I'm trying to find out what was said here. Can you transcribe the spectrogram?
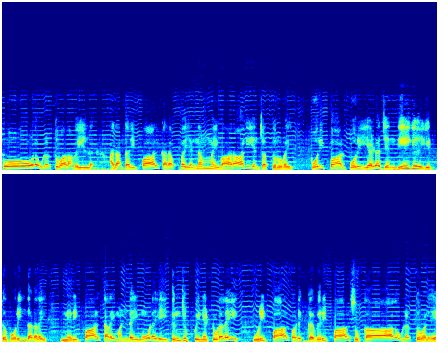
போல உலர்த்துவாளாம் வெயில்ல. அதான் தரிப்பால் கலப்ப எண்ணம்மை வாராகி என் சத்துருவை. பொறிப்பால் பொறி எழஜெந்தீகில் இட்டு பொறிந்ததலை நெறிப்பால் தலைமண்டை மூளையை தின்றுப்பி நெட்டுடலை உரிப்பால் படுக்க விரிப்பால் சுக்காக உலர்த்துவலே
